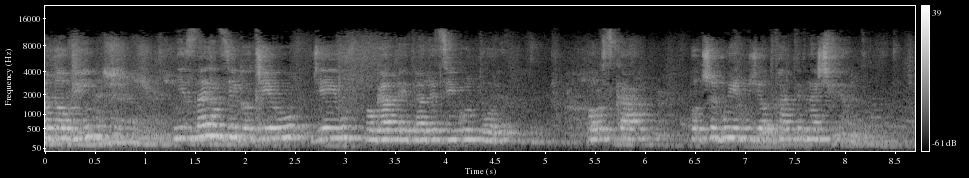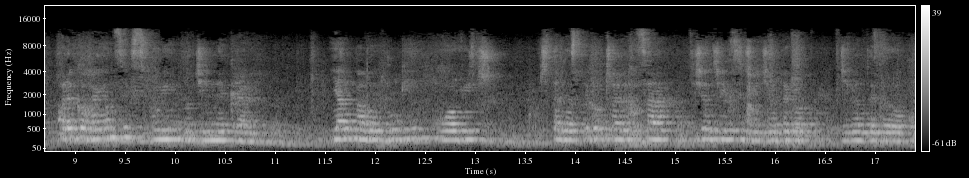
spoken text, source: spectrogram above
narodowi, nie znając jego dziełów, dziejów bogatej tradycji i kultury. Polska potrzebuje ludzi otwartych na świat, ale kochających swój rodzinny kraj. Jan Paweł II, Łowicz, 14 czerwca 1999 roku.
